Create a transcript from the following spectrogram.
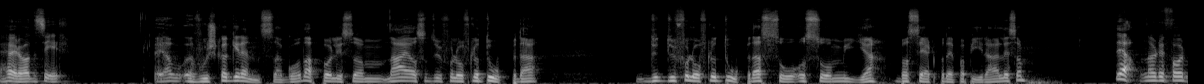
Jeg hører hva du sier. Ja, hvor skal grensa gå, da? På liksom Nei, altså, du får lov til å dope deg du, du får lov til å dope deg så og så mye basert på det papiret her, liksom. Ja, når du får,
